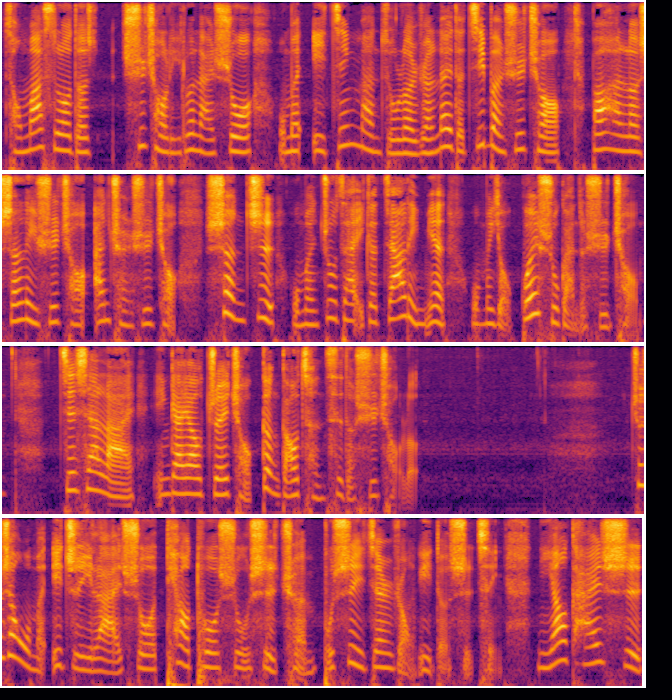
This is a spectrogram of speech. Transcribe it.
从马斯洛的需求理论来说，我们已经满足了人类的基本需求，包含了生理需求、安全需求，甚至我们住在一个家里面，我们有归属感的需求。接下来应该要追求更高层次的需求了。就像我们一直以来说，跳脱舒适圈不是一件容易的事情，你要开始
